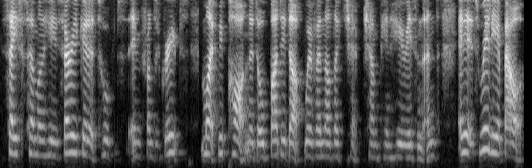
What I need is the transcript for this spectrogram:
say someone who's very good at talks in front of groups might be partnered or budded up with another ch- champion who isn't, and and it's really about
